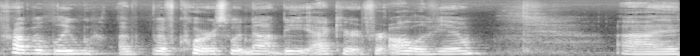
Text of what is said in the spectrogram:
probably, of course, would not be accurate for all of you. Uh,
